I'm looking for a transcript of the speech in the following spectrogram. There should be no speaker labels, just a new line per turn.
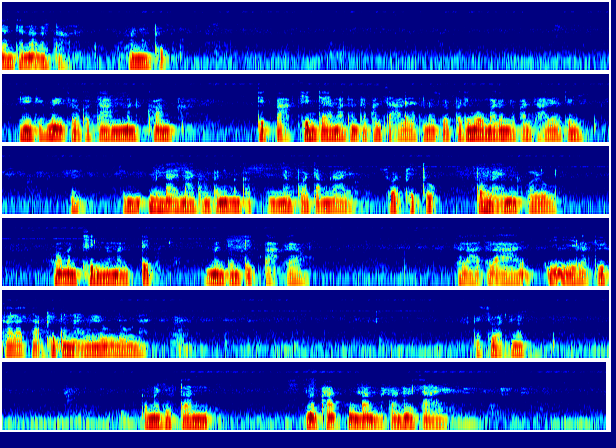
ยัญชนะต่างๆมันยังผิดนี่ถึงไม่ได้สวดก็ตามมันความติดปากชินใจมาตั้งแต่พรรษาแรกนะสวดปฏิโมกมาตั้งแต่พรรษาแรกจนจนมันได้มาจนปัจจุบันมันก็ยังพอจำได้สวดผิดถูก ตรงไหนมันก็พอรู้เพราะมันชินมันติด มันจนติดปากแล้ว สลาสลาอีอีละทีคารัสะผิดตรงไหนมันรู้รู้นะก็สวดมาก็มาหยุดตอนมาพักบ้างตอนห้อยทราย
